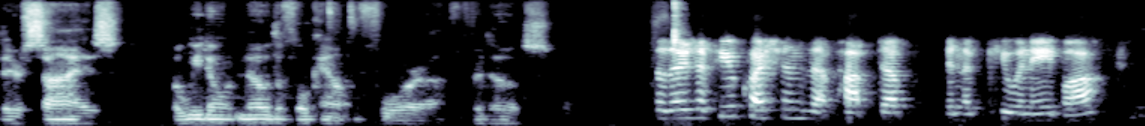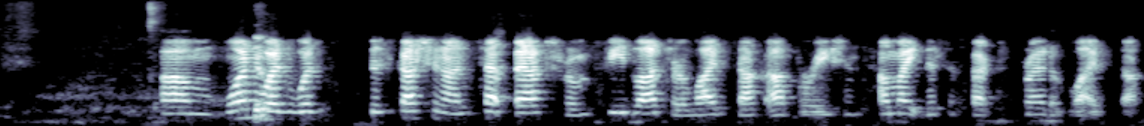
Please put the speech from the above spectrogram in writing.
their size but we don't know the full count for uh, for those. So there's a few questions that popped up in the Q and A box. Um, one yep. was was discussion on setbacks from feedlots or livestock operations. How might this affect spread of livestock?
